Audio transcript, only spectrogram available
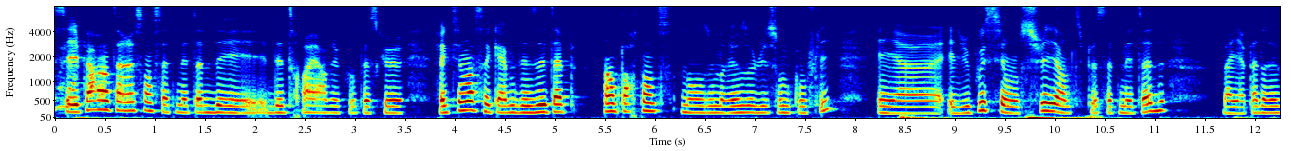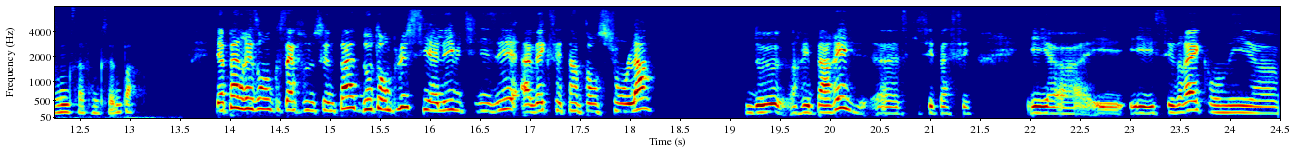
c'est hyper intéressant cette méthode des, des 3 R du coup, parce que effectivement, c'est quand même des étapes importantes dans une résolution de conflit. Et, euh, et du coup, si on suit un petit peu cette méthode, bah, il n'y a pas de raison que ça fonctionne pas. Il n'y a pas de raison que ça ne fonctionne pas, d'autant plus si elle est utilisée avec cette intention-là de réparer euh, ce qui s'est passé. Euh, et, c'est vrai qu'on est, euh,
